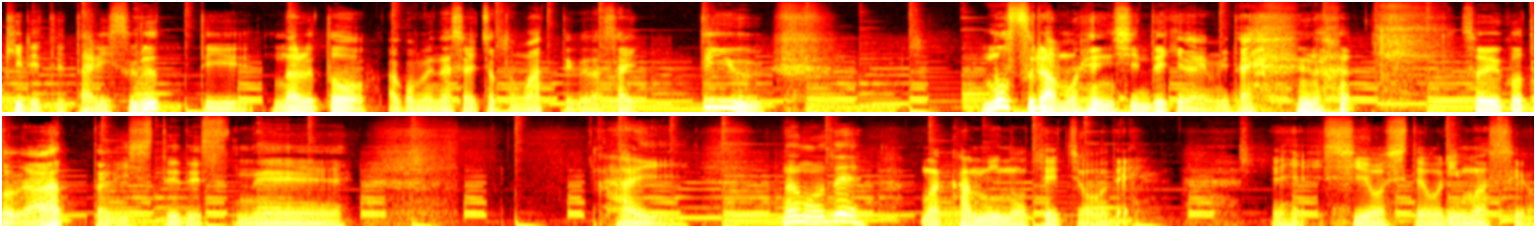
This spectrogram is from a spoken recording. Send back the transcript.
切れてたりするっていうなるとあごめんなさいちょっと待ってくださいっていうのすらも返信できないみたいな そういうことがあったりしてですね。はい。なので、まあ、紙の手帳で、えー、使用しておりますよ。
